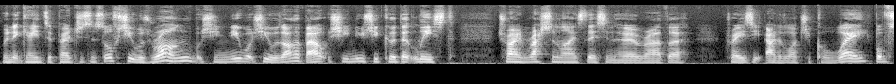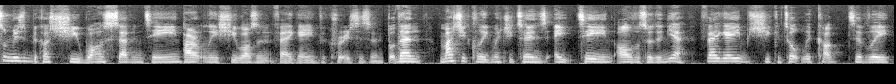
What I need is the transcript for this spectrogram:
when it came to prejudice and stuff. She was wrong, but she knew what she was on about. She knew she could at least try and rationalize this in her rather crazy ideological way. But for some reason, because she was 17, apparently she wasn't fair game for criticism. But then magically, when she turns 18, all of a sudden, yeah, fair game, she can totally cognitively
